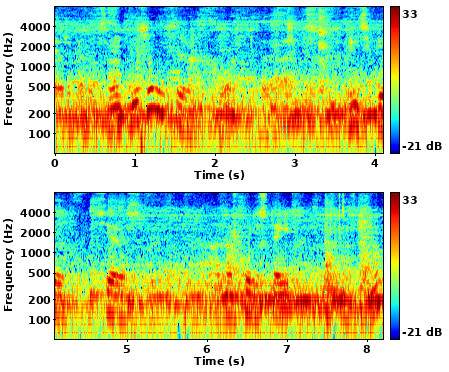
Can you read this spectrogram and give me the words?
я уже бы в самом помещении сижу. Вот. А, В принципе, сервис а, на входе стоит автомат.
